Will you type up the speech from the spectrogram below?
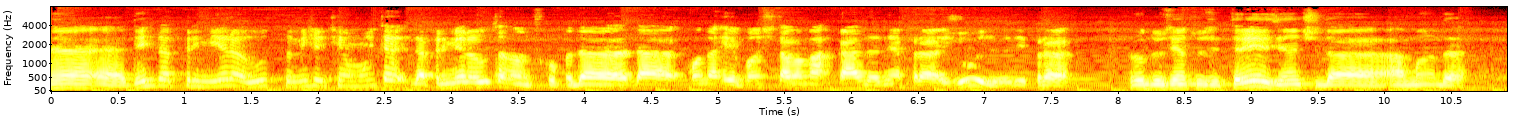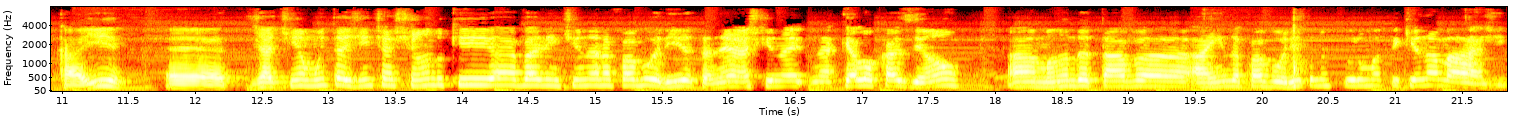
né, é, desde a primeira luta também já tinha muita. Da primeira luta, não, desculpa, da, da quando a revanche estava marcada né, para julho, ali para o 213, antes da Amanda cair. É, já tinha muita gente achando que a Valentina era a favorita, né? Acho que na, naquela ocasião a Amanda estava ainda favorita, mas por uma pequena margem.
